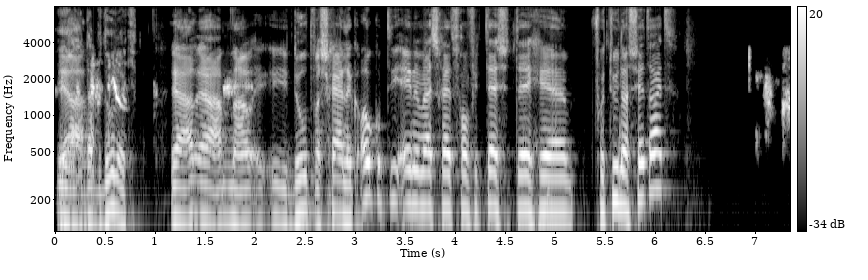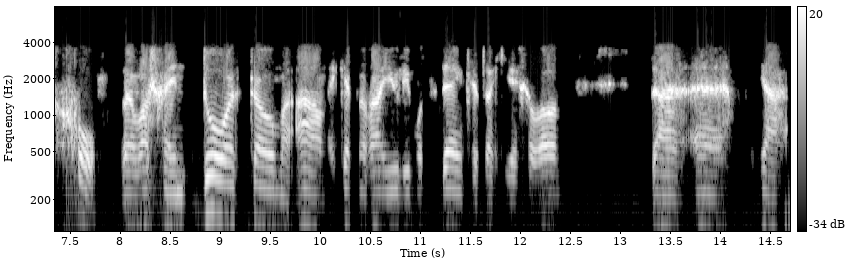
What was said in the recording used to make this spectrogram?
ja, dat bedoel ik. Ja, ja, nou, je doelt waarschijnlijk ook op die ene wedstrijd van Vitesse tegen Fortuna Sittard? Goh, er was geen doorkomen aan. Ik heb nog aan jullie moeten denken dat je gewoon daar uh, ja,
